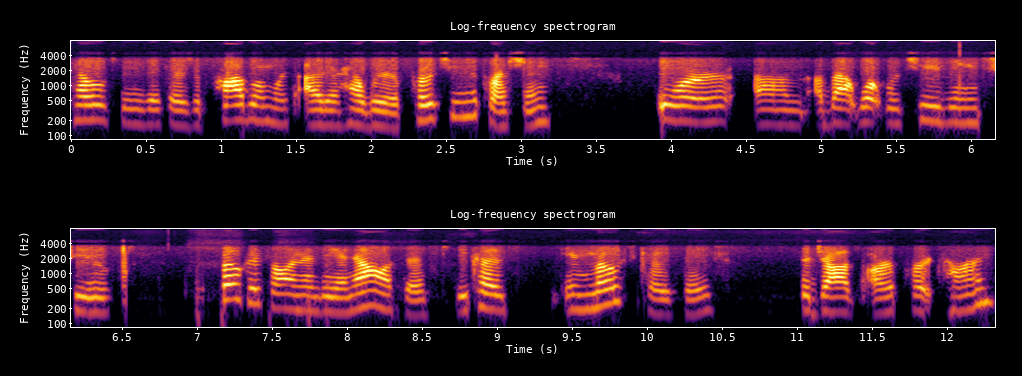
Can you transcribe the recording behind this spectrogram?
tells me that there's a problem with either how we're approaching the question or um, about what we're choosing to focus on in the analysis because in most cases, the jobs are part-time,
